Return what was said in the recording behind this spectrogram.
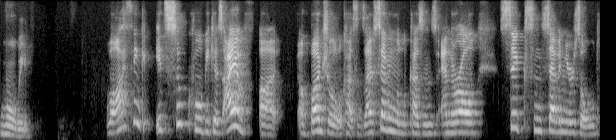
movie? Well, I think it's so cool because I have uh, a bunch of little cousins. I have seven little cousins, and they're all six and seven years old.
